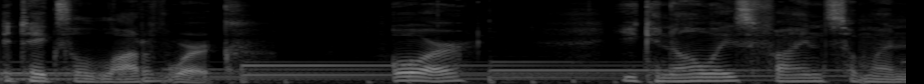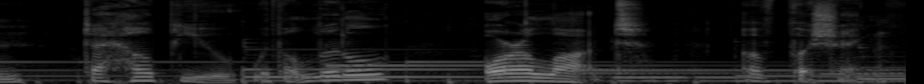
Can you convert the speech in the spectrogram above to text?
it takes a lot of work, or you can always find someone to help you with a little or a lot of pushing.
